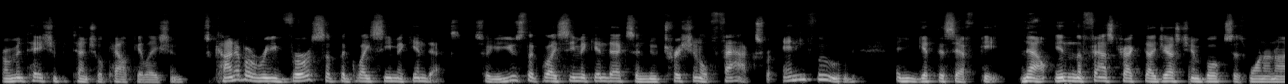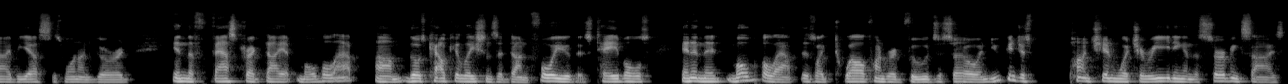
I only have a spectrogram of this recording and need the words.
fermentation potential calculation. It's kind of a reverse of the glycemic index. So you use the glycemic index and nutritional facts for any food and you can get this FP. Now, in the fast track digestion books, there's one on IBS, there's one on GERD. In the fast track diet mobile app, um, those calculations are done for you. There's tables. And in the mobile app, there's like 1,200 foods or so, and you can just punch in what you're eating and the serving size,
